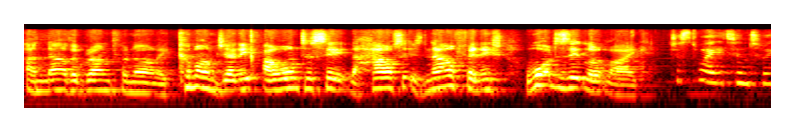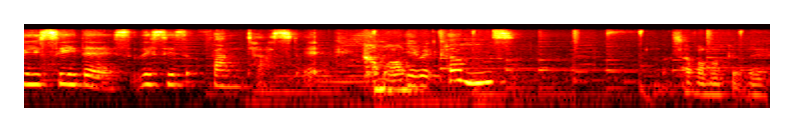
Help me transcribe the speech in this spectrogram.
And now the grand finale. Come on, Jenny, I want to see it. The house is now finished. What does it look like? Just wait until you see this. This is fantastic. Come on. Here it comes. Let's have a look at this.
